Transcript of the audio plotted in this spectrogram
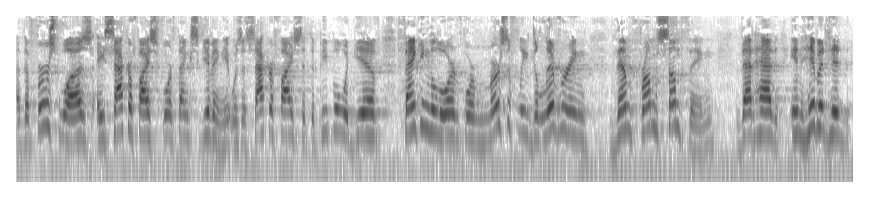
Uh, the first was a sacrifice for thanksgiving. It was a sacrifice that the people would give, thanking the Lord for mercifully delivering them from something that had inhibited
